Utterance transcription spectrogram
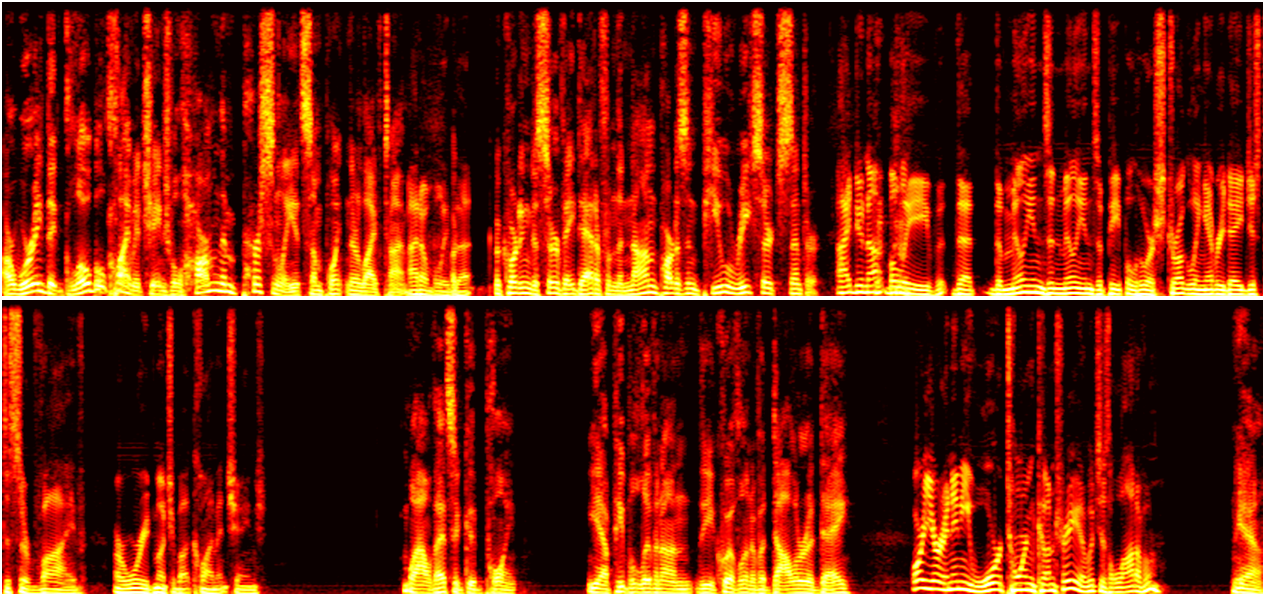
are worried that global climate change will harm them personally at some point in their lifetime. I don't believe that. According to survey data from the nonpartisan Pew Research Center. I do not believe that the millions and millions of people who are struggling every day just to survive are worried much about climate change. Wow, that's a good point. Yeah, people living on the equivalent of a dollar a day. Or you're in any war torn country, which is a lot of them. Yeah.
